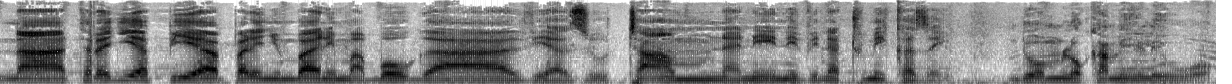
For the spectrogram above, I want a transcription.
Natarajia pia pale nyumbani maboga, viazi utamu na nini vinatumika zaidi. ndio mlo kamili huo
